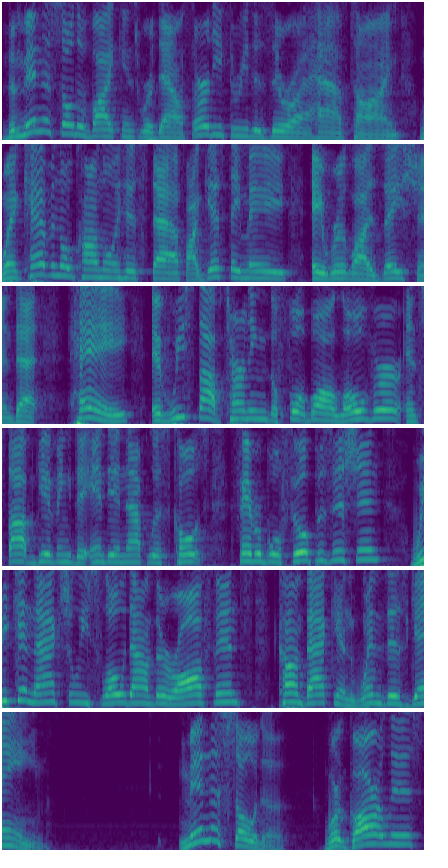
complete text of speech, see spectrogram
The Minnesota Vikings were down 33 to 0 at halftime when Kevin O'Connell and his staff, I guess they made a realization that hey, if we stop turning the football over and stop giving the Indianapolis Colts favorable field position, we can actually slow down their offense, come back and win this game. Minnesota, regardless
